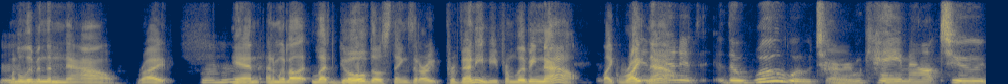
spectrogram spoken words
I'm going to live mhm, in the now right? Mhm. and, and i'm going to let, let go of those things that are preventing me from living now like right And- now. And it, the woo-woo term came out to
